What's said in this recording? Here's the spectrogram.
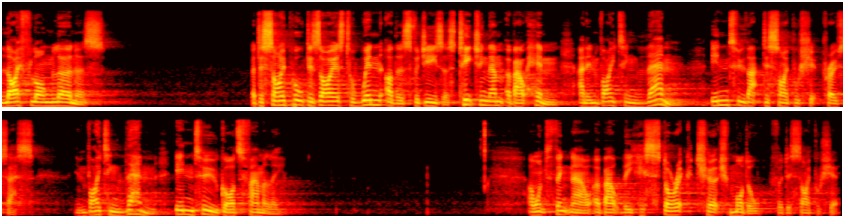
lifelong learners. A disciple desires to win others for Jesus, teaching them about him and inviting them into that discipleship process, inviting them into God's family. I want to think now about the historic church model for discipleship.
